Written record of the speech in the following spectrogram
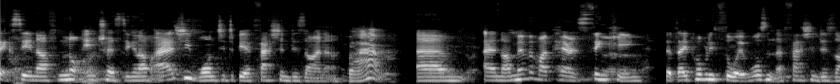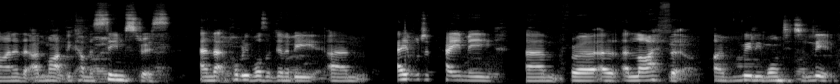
sexy enough, not interesting enough. I actually wanted to be a fashion designer. Wow. Um, and I remember my parents thinking that they probably thought it wasn't a fashion designer that I might become a seamstress, and that probably wasn't going to be um, able to pay me um, for a, a life that I really wanted to live.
